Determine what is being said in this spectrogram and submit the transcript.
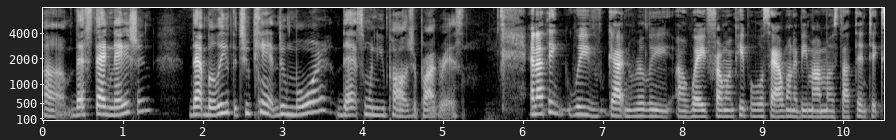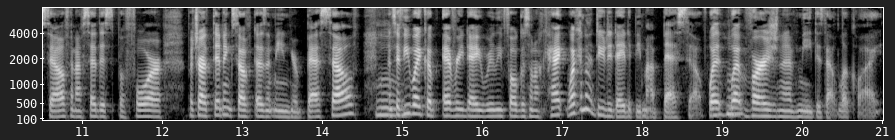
Um, that stagnation, that belief that you can't do more, that's when you pause your progress. And I think we've gotten really away from when people will say, I want to be my most authentic self. And I've said this before, but your authentic self doesn't mean your best self. And so if mm. you wake up every day really focused on, okay, what can I do today to be my best self? What, mm-hmm. what version of me does that look like?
